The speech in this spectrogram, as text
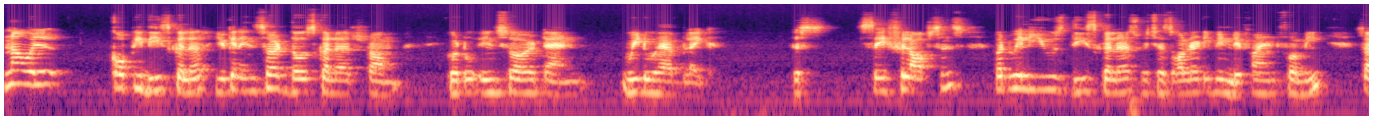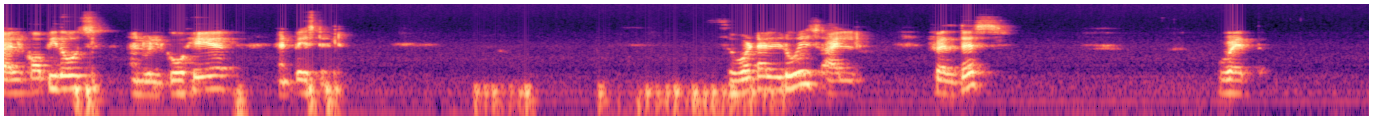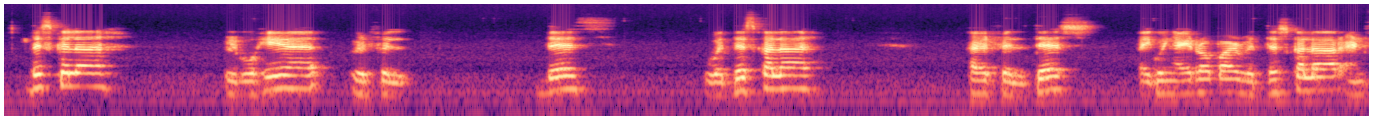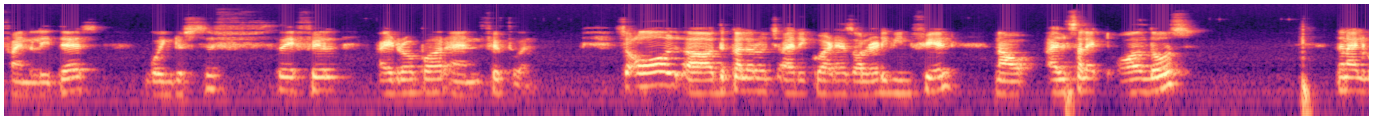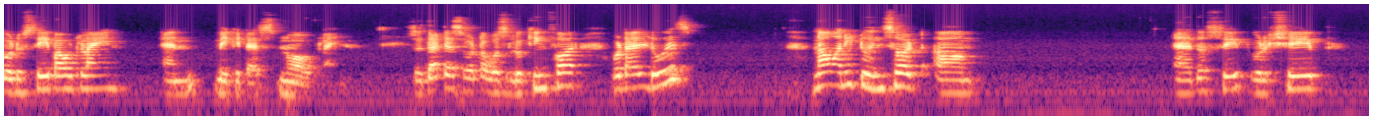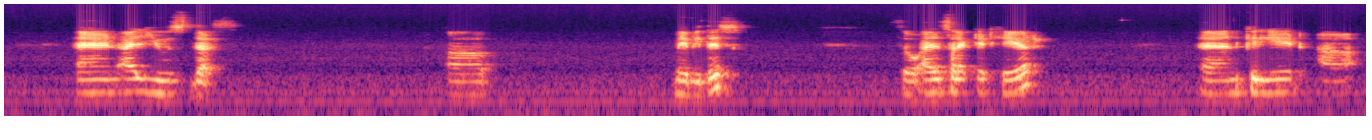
Now we'll copy these color you can insert those colors from go to insert and we do have like this say fill options but we'll use these colors which has already been defined for me. So I'll copy those and we'll go here and paste it. So what I'll do is I'll fill this with this color. We'll go here we'll fill this with this color. I will fill this by going eyedropper with this color and finally this going to say fill eyedropper and fifth one. So all uh, the color which I required has already been filled. Now I'll select all those then I'll go to shape outline and make it as no outline. So that is what I was looking for. What I'll do is now I need to insert um, another shape to shape and I'll use this. Uh, maybe this. So I'll select it here and create a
